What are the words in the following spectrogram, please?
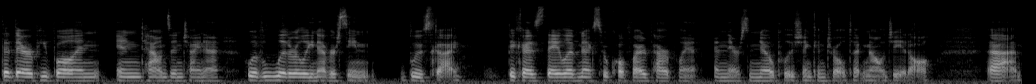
that there are people in in towns in China who have literally never seen blue sky because they live next to a coal-fired power plant and there's no pollution control technology at all. Um,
